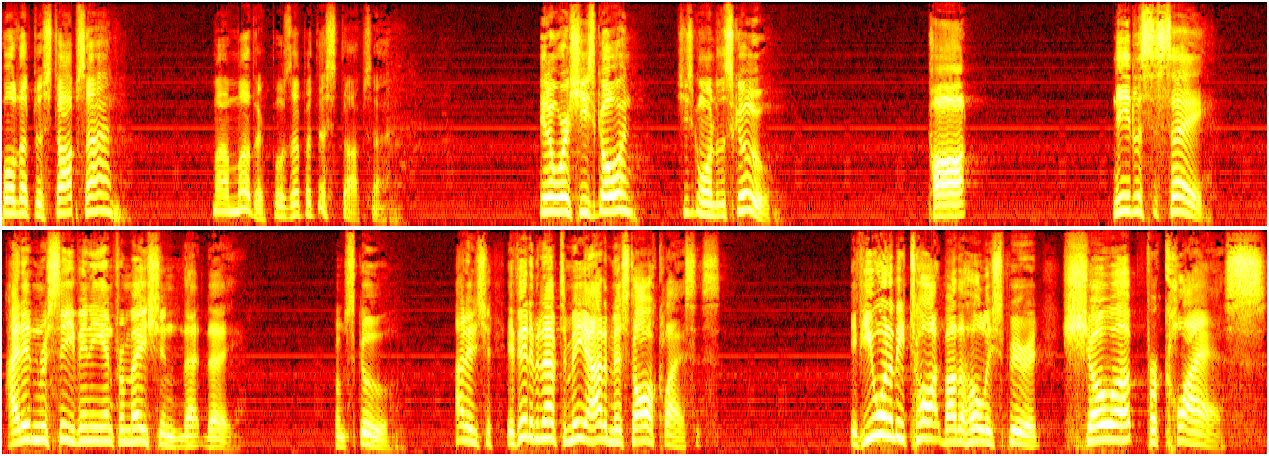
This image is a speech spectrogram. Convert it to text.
Pulled up to a stop sign. My mother pulls up at this stop sign. You know where she's going? She's going to the school. Caught. Needless to say, I didn't receive any information that day from school. I didn't. If it had been up to me, I'd have missed all classes. If you want to be taught by the Holy Spirit, show up for class.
